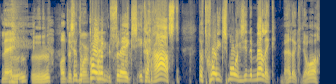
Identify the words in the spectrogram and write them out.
nee. Wat Ik is zeg de cornflakes? cornflakes. Ik heb haast. Dat gooi ik s'morgens in de melk. Melk, door.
